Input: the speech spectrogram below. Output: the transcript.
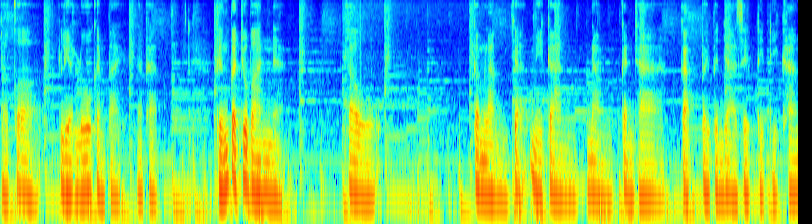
แล้วก็เรียนรู้กันไปนะครับ ถึงปัจจุบันเนี่ยเรากำลังจะมีการนำกัญชา กลับไปเป็นยาเสพติดอีกครั้ง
